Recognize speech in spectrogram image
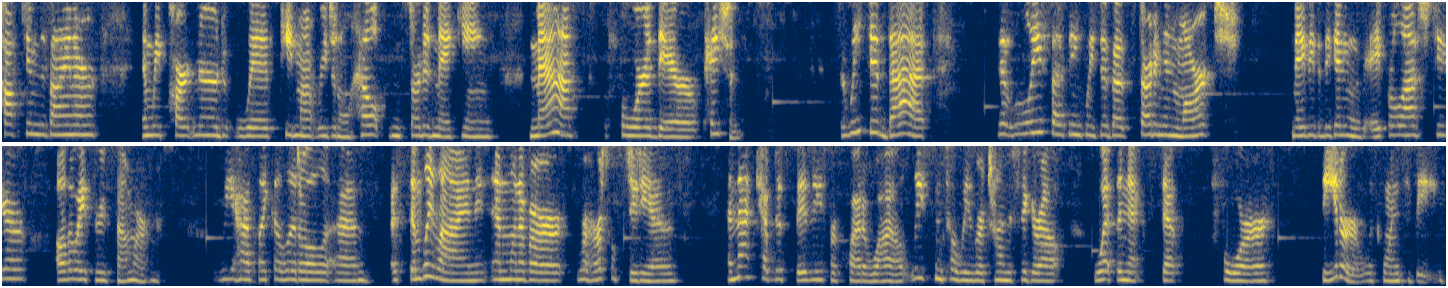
costume designer, and we partnered with Piedmont Regional Health and started making masks for their patients. So we did that. At least I think we did that starting in March, maybe the beginning of April last year, all the way through summer. We had like a little um, assembly line in one of our rehearsal studios, and that kept us busy for quite a while, at least until we were trying to figure out what the next step for theater was going to be.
